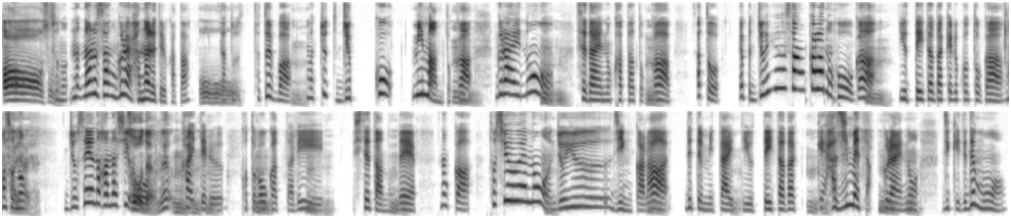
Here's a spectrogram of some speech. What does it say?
ああそののななるさんぐらい離れてる方だと例えば、うん。まあ、ちょっと10個未満とかぐらいうんのうんうん。世代の方とか、うん。あとやっぱ女優さんからの方がうん言っていただけることが、まあそのはいはいはい。女性の話を書いてることが多かったり、うんうんしてたので、なんか年上の女優陣から出てみたいって言っていただけ始めたぐらいの時期で、でも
